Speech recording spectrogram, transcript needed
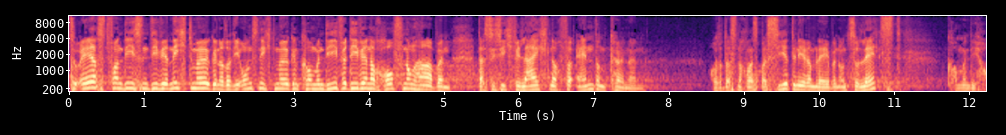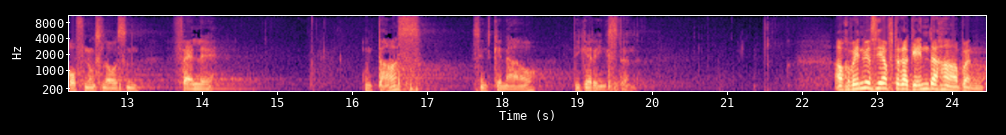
Zuerst von diesen, die wir nicht mögen oder die uns nicht mögen, kommen die, für die wir noch Hoffnung haben, dass sie sich vielleicht noch verändern können oder dass noch was passiert in ihrem Leben. Und zuletzt kommen die hoffnungslosen Fälle. Und das sind genau die geringsten. Auch wenn wir sie auf der Agenda haben,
